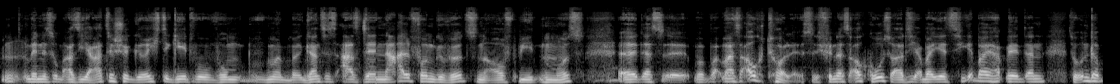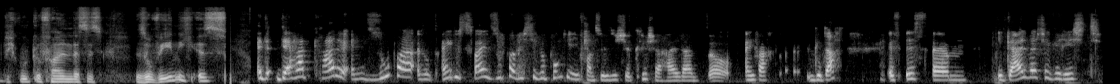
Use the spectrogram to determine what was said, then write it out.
hm, wenn es um asiatische Gerichte geht, wo, wo man ein ganzes Arsenal von Gewürzen aufbieten muss, äh, das, äh, was auch toll ist. Ich finde das auch großartig, aber jetzt hierbei hat mir dann so unglaublich gut gefallen, aufgefallen, dass es so wenig ist? Äh, der hat gerade ein super, also eigentlich zwei super wichtige Punkte in die französische Küche halt so einfach gedacht. Es ist, ähm, egal welcher Gericht,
